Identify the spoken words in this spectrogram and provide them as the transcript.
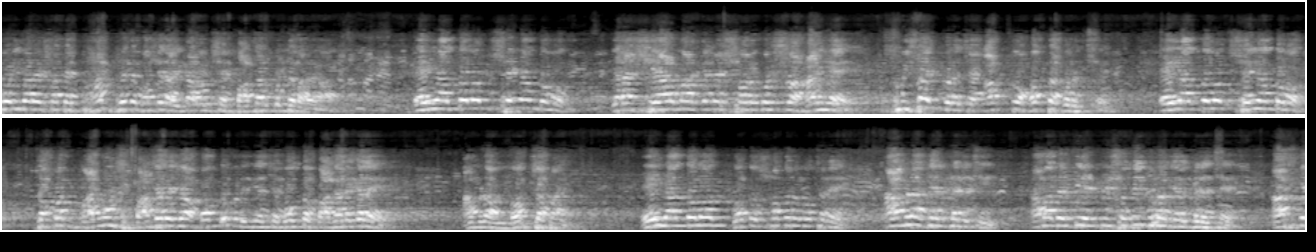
পরিবারের সাথে ভাত খেতে বসে নাই, কারণ সে বাজার করতে পারে না। এই আন্দোলন সেই আন্দোলন যারা শেয়ার মার্কেটের সর্বস্ব হারিয়ে সুইসাইড করেছে, আত্মহত্যা করেছে। এই আন্দোলন সেই আন্দোলন যখন মানুষ বাজারে যাওয়া বন্ধ করে দিয়েছে, বলতো বাজারে গেলে আমরা লজ্জা পাই। এই আন্দোলন গত সতেরো বছরে আমরা জেল খেলেছি আমাদের বিএনপি সচিবরা জেল খেলেছে আজকে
